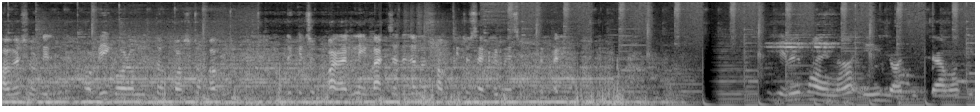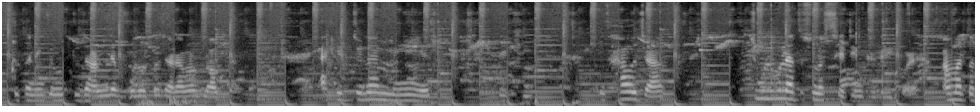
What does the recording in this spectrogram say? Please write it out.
হবে শরীর হবেই, গরম তো কষ্ট হবে। কিন্তু কিছু করার নেই, বাচ্চাদের জন্য সব কিছু স্যাক্রিফাইস করতে পারি। ভেবে পাই না এই লজিকটা আমাকে একটুখানি কেউ একটু জানলে বলো তো, যারা আমার ব্লগ দেখে। এক একজনের মেয়ের দেখি, কোথাও যাক, চুলগুলো এত সুন্দর সেটিং থাকে করে আমার তো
